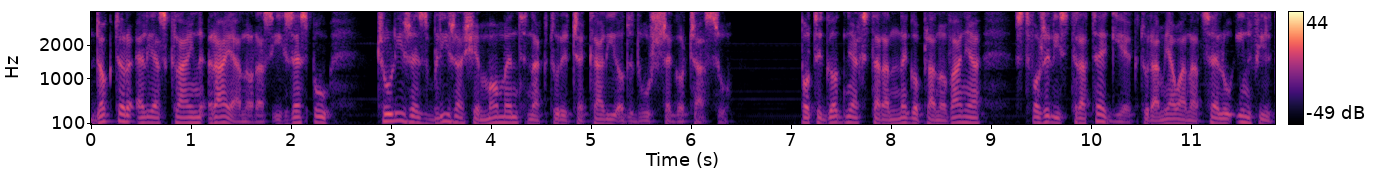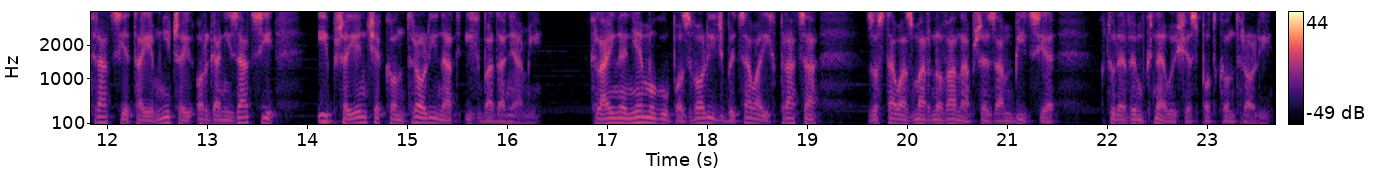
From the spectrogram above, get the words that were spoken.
Dr Elias Klein, Ryan oraz ich zespół czuli, że zbliża się moment, na który czekali od dłuższego czasu. Po tygodniach starannego planowania stworzyli strategię, która miała na celu infiltrację tajemniczej organizacji i przejęcie kontroli nad ich badaniami. Klein nie mógł pozwolić, by cała ich praca została zmarnowana przez ambicje, które wymknęły się spod kontroli.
